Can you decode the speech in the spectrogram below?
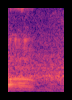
Um,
